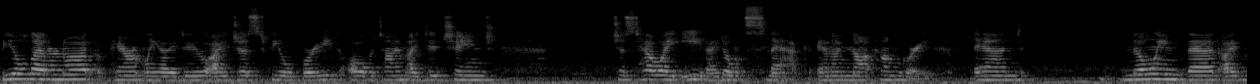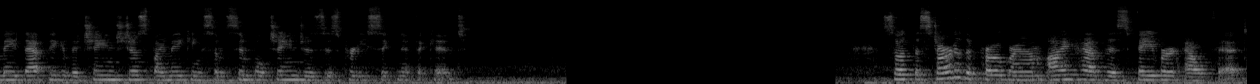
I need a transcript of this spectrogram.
feel that or not, apparently I do. I just feel great all the time. I did change just how I eat. I don't snack and I'm not hungry. And knowing that I've made that big of a change just by making some simple changes is pretty significant. So at the start of the program, I have this favorite outfit.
